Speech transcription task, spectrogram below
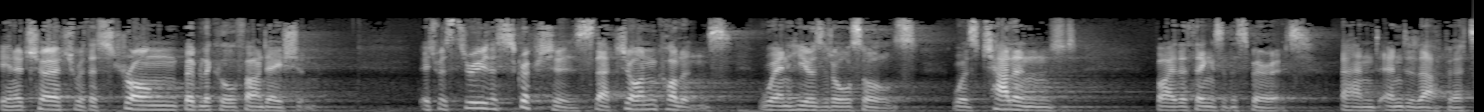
in a church with a strong biblical foundation. It was through the scriptures that John Collins, when he was at All Souls, was challenged by the things of the Spirit and ended up at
